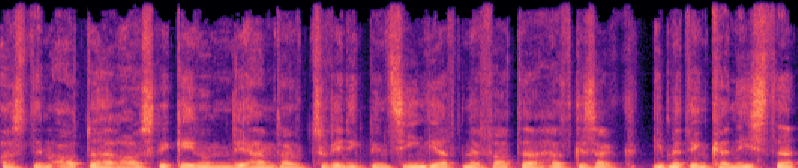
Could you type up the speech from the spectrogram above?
aus dem Auto herausgegeben und wir haben dann zu wenig Benzin gehabt. Mein Vater hat gesagt, gib mir den Kanister.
